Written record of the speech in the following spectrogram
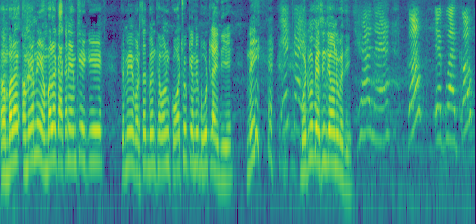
અંબાલાલ, અમે એમ નહીં, અંબાલાલ કાકાને એમ કહીએ કે તમે વરસાદ બંધ થવાનું કહો છો કે અમે બોટ લાવી દઈએ. નહીં? બોટમાં બેસીને જવાનું બધી. કહું કહું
